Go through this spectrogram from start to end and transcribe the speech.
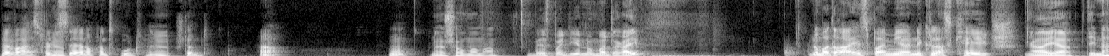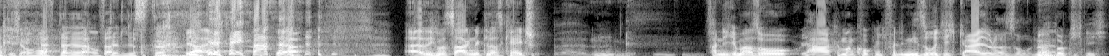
wer weiß. Vielleicht ist der ja noch ganz gut. Ja. Stimmt. Ja. Na, schauen wir mal. Wer ist bei dir Nummer drei? Nummer drei ist bei mir Nicolas Cage. Ah ja, den hatte ich auch auf der, auf der Liste. Ja, echt? ja. Also ich muss sagen, Nicolas Cage äh, fand ich immer so, ja, kann man gucken. Ich fand ihn nie so richtig geil oder so, ne? Ja. Wirklich nicht.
